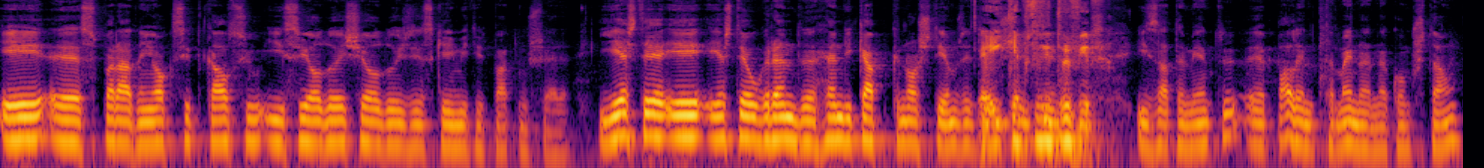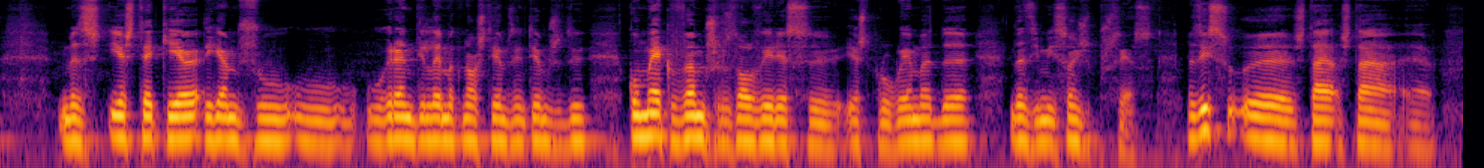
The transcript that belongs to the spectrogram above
é, é separado em óxido de cálcio e CO2, CO2 esse que é emitido para a atmosfera. E este é, é este é o grande handicap que nós temos. É aí que é preciso intervir. Exatamente, é, além também na, na, combustão, mas este é que é, digamos, o, o, o, grande dilema que nós temos em termos de como é que vamos resolver esse, este problema de, das emissões de processo. Mas isso uh, está... está uh,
